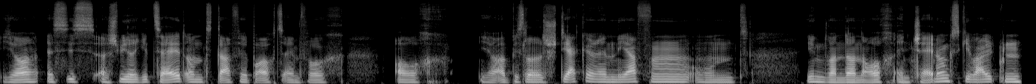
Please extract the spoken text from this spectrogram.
ja, es ist eine schwierige Zeit und dafür braucht es einfach auch ja, ein bisschen stärkere Nerven und irgendwann dann auch Entscheidungsgewalten.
